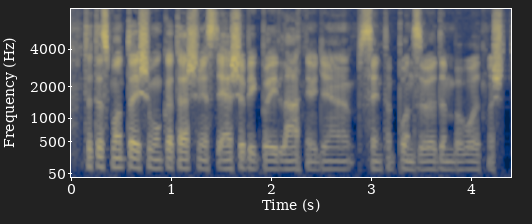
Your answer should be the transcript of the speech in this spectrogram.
tehát ezt mondta is a munkatárs, hogy ezt elsőbbikben így látni, ugye szerintem pont zöldönben volt, most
